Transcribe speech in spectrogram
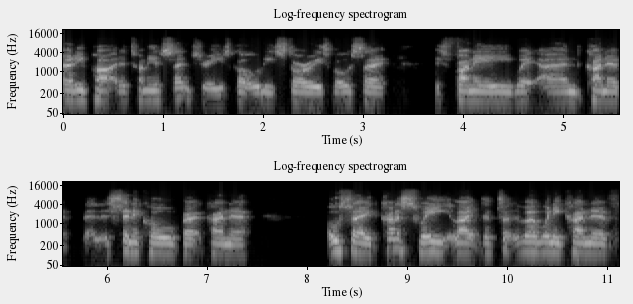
early part of the 20th century. He's got all these stories, but also it's funny and kind of uh, cynical, but kind of also kind of sweet. Like the when he kind of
